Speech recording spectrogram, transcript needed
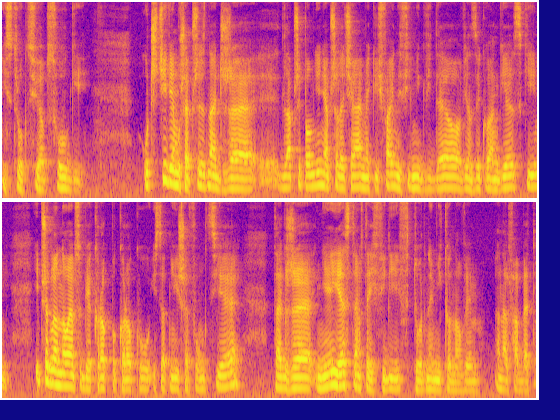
instrukcji obsługi. Uczciwie muszę przyznać, że y, dla przypomnienia przeleciałem jakiś fajny filmik wideo w języku angielskim i przeglądałem sobie krok po kroku istotniejsze funkcje, także nie jestem w tej chwili wtórnym ikonowym analfabetą.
